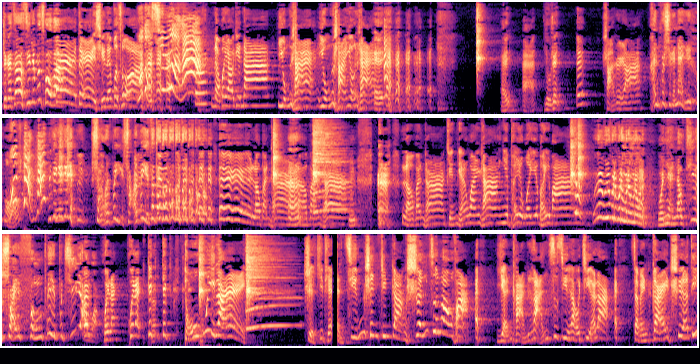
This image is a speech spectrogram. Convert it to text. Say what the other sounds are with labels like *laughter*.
这个澡洗的不错吧？哎，对，洗的不错。我都洗热了。*laughs* 那不要紧呐，用膳，用膳，用膳。哎哎 *laughs* 哎，有人？哎，啥人啊？还不是个男人。我看看。这这这这，少儿不宜，少儿不宜。走走走走走走走走老板摊，老板摊。老板摊，*clears throat* 今天晚上你陪我一陪吧。不不不不不不不不，我年老体衰，奉陪不起啊！我回来回来，这这都回来。这几天精神紧张，身子劳乏，哎，眼看案子就要结了，哎，咱们该彻底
